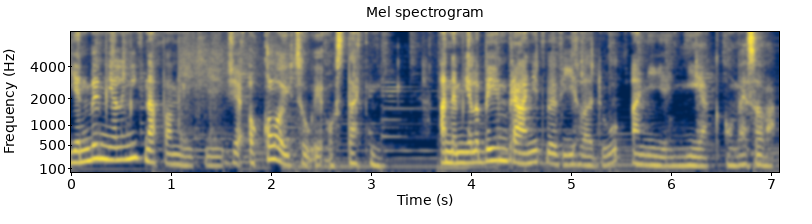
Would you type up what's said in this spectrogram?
Jen by měli mít na paměti, že okolo jsou i ostatní a neměli by jim bránit ve výhledu ani je nijak omezovat.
